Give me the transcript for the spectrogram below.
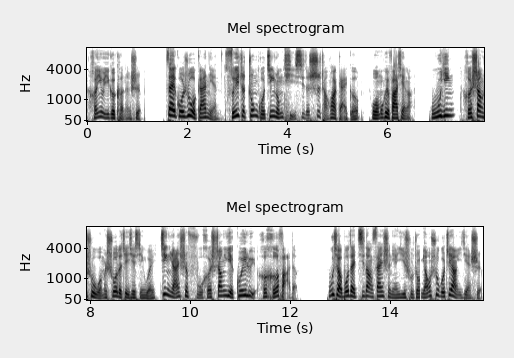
很有一个可能是，再过若干年，随着中国金融体系的市场化改革，我们会发现啊，吴英和上述我们说的这些行为，竟然是符合商业规律和合法的。吴晓波在《激荡三十年》一书中描述过这样一件事。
